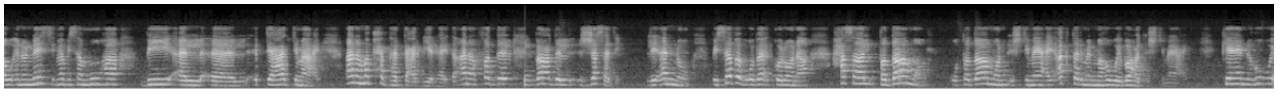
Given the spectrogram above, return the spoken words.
أو أنه الناس ما بيسموها بالابتعاد الاجتماعي. أنا ما بحب هالتعبير هيدا. أنا بفضل البعد الجسدي. لأنه بسبب وباء كورونا حصل تضامر وتضامن اجتماعي أكثر من ما هو بعد اجتماعي. كان هو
